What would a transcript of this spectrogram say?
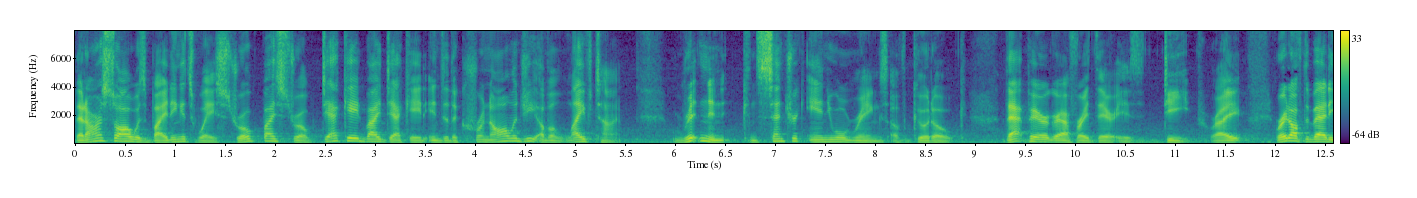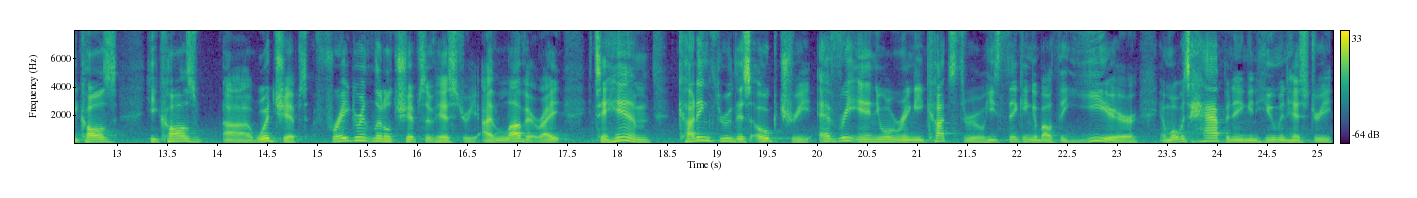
that our saw was biting its way stroke by stroke, decade by decade, into the chronology of a lifetime, written in concentric annual rings of good oak. That paragraph right there is deep, right? Right off the bat, he calls he calls uh, wood chips fragrant little chips of history. I love it, right? To him, cutting through this oak tree, every annual ring he cuts through, he's thinking about the year and what was happening in human history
